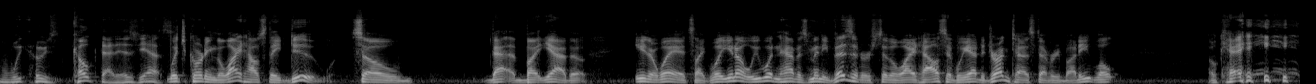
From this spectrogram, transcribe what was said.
wh- whose coke that is. Yes. which according to the White House they do. So that, but yeah, the either way, it's like, well, you know, we wouldn't have as many visitors to the White House if we had to drug test everybody. Well, okay,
